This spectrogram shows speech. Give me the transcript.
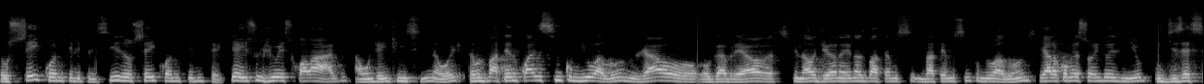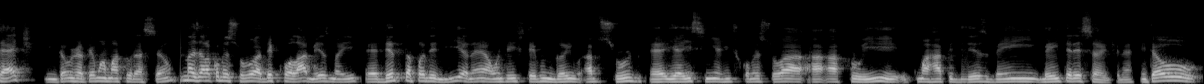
Eu sei quando que ele precisa, eu sei quando que ele tem. E aí surgiu a Escola Agro, onde a gente ensina hoje. Estamos batendo quase 5 mil alunos já, o, Gabriel. Esse final de ano aí nós batemos, batemos 5 mil alunos. E ela começou em 2017, então já tem uma maturação. Mas ela começou a decolar mesmo aí, é, dentro da pandemia, né? Onde a gente teve um ganho absurdo. É, e aí sim a gente começou a, a, a, fluir com uma rapidez bem, bem interessante, né? Então,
